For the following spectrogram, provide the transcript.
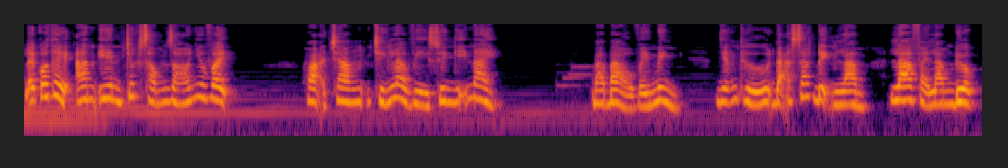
lại có thể an yên trước sóng gió như vậy? Họa chăng chính là vì suy nghĩ này. Bà bảo với mình, những thứ đã xác định làm là phải làm được,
